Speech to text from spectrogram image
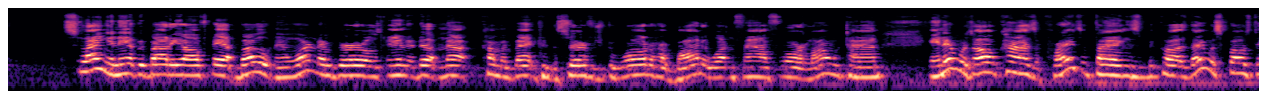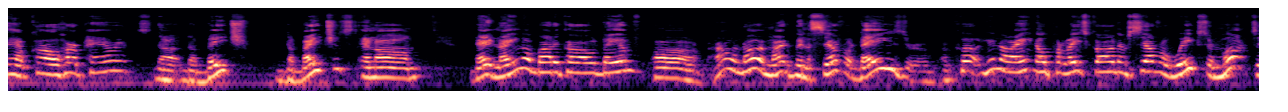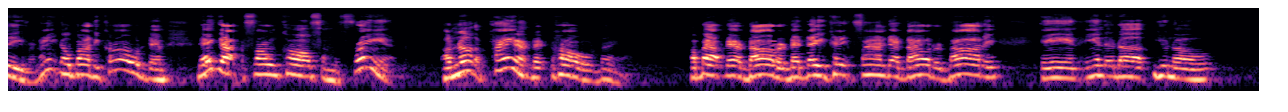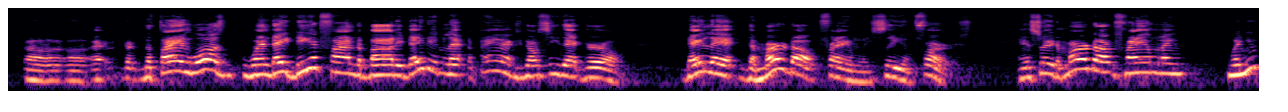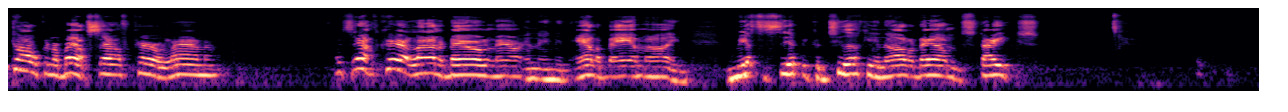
slanging everybody off that boat, and one of them girls ended up not coming back to the surface of the water. Her body wasn't found for a long time, and there was all kinds of crazy things because they were supposed to have called her parents, the the beach, the beaches, and um. They ain't nobody called them. Uh, I don't know. It might have been several days or a. You know, ain't no police called them several weeks or months even. Ain't nobody called them. They got the phone call from a friend another parent that called them about their daughter that they can't find their daughter's body and ended up, you know, uh, uh, the, the thing was when they did find the body, they didn't let the parents go see that girl. They let the Murdaugh family see him first. And so the Murdaugh family, when you're talking about South Carolina, South Carolina down now and in, in Alabama and Mississippi, Kentucky, and all of them states,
